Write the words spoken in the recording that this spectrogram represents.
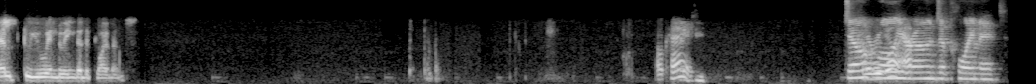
help to you in doing the deployments. Okay. Don't roll go. your own deployment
